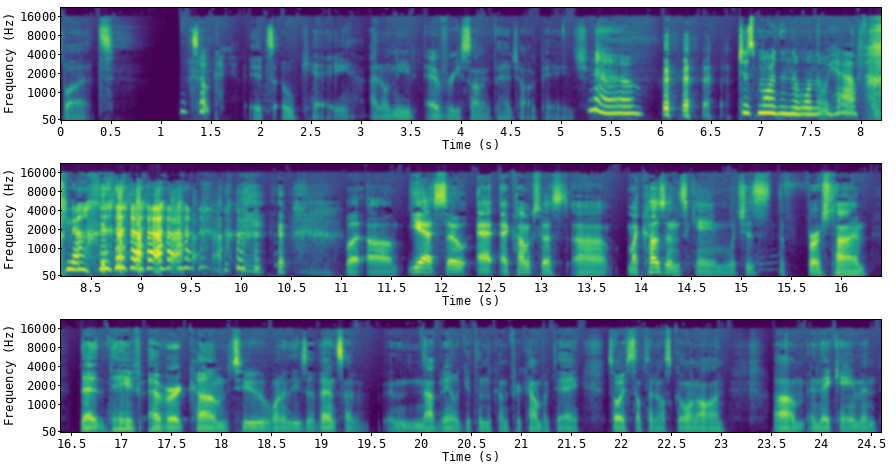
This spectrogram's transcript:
But It's okay. it's okay. I don't need every Sonic the Hedgehog page. No. Just more than the one that we have. No. but um, yeah, so at, at Comics Fest, uh, my cousins came, which is the first time that they've ever come to one of these events. I've not been able to get them to come for Comic Day. It's always something else going on. Um, and they came and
